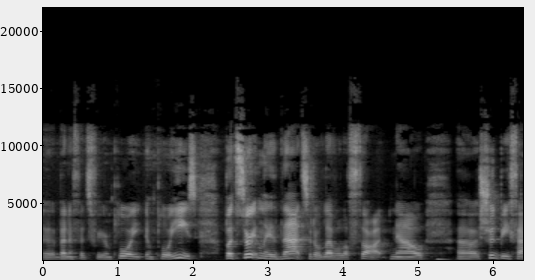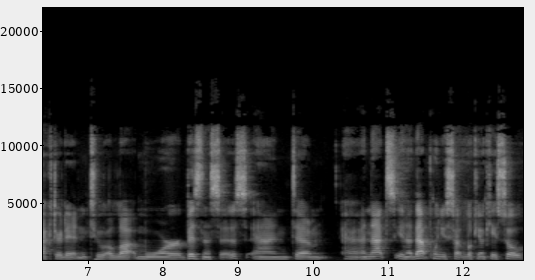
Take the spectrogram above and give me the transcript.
uh, benefits for your employee employees. But certainly, that sort of level of thought now uh, should be factored into a lot more businesses and. Um, uh, and that's you know at that point you start looking okay so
